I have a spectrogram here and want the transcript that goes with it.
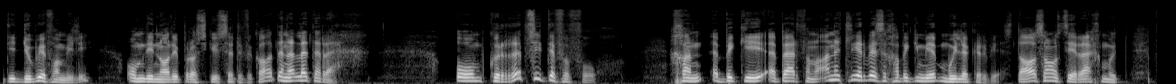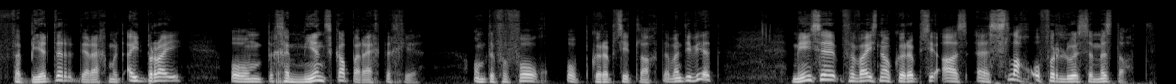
die Dube familie om die Nadi Prosecution sertifikaat en hulle het reg om korrupsie te vervolg gaan 'n bietjie 'n perd van 'n ander kleur wees, gaan 'n bietjie meer moeiliker wees. Daar sal ons die reg moet verbeter, die reg moet uitbrei om gemeenskap reg te gee om te vervolg op korrupsieklagte want jy weet mense verwys na korrupsie as 'n slagofferlose misdaad.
